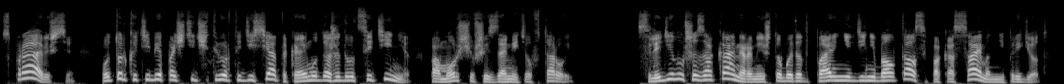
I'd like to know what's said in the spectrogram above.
«Справишься. Вот только тебе почти четвертый десяток, а ему даже двадцати нет», — поморщившись, заметил второй. «Следи лучше за камерами, чтобы этот парень нигде не болтался, пока Саймон не придет»,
